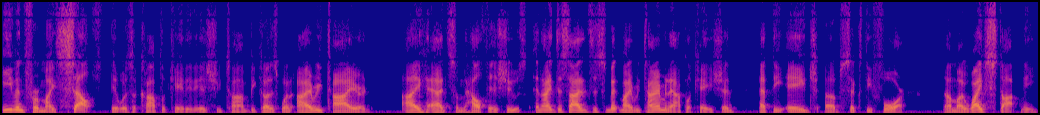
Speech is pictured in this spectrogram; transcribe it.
Even for myself, it was a complicated issue, Tom, because when I retired, I had some health issues and I decided to submit my retirement application at the age of 64. Now, my wife stopped me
